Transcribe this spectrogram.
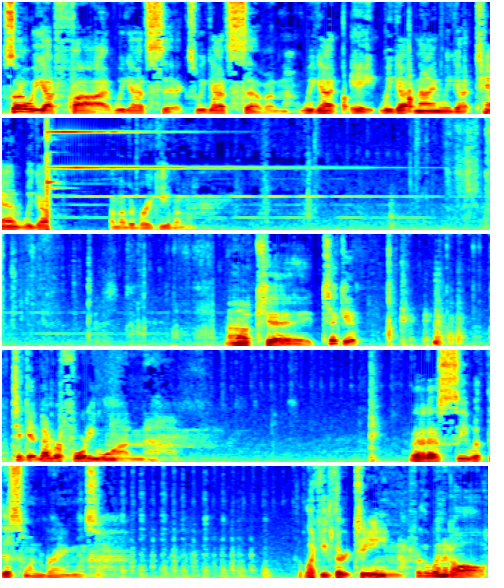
So we got 5, we got 6, we got 7, we got 8, we got 9, we got 10, we got another break even. Okay, ticket ticket number 41. Let us see what this one brings. Lucky 13 for the win it all.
